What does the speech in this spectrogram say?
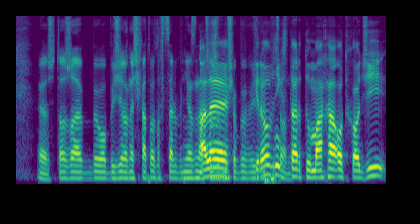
Wiesz, to, że byłoby zielone światło, to wcale by nie oznacza, że Ale musiałby być kierownik wykluczony. startu macha, odchodzi,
